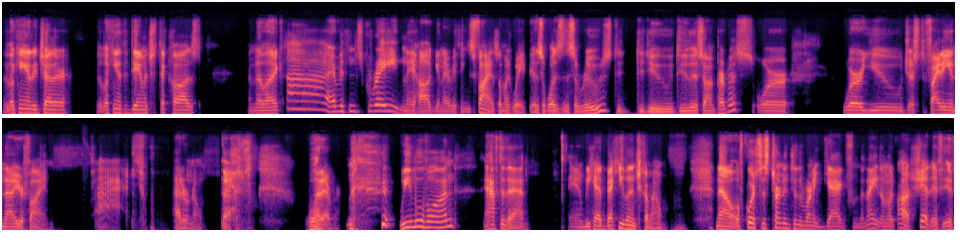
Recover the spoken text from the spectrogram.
They're looking at each other. They're looking at the damage that they caused, and they're like, ah, everything's great, and they hug and everything's fine. So I'm like, wait, is was this a ruse? Did did you do this on purpose, or were you just fighting and now you're fine? I, I don't know. Whatever. we move on after that, and we had Becky Lynch come out. Now, of course, this turned into the running gag from the night. And I'm like, oh shit, if, if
